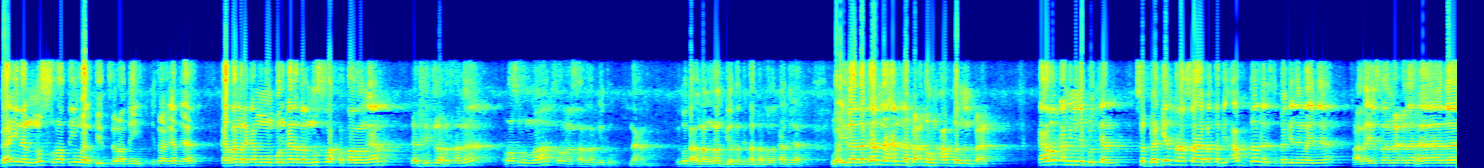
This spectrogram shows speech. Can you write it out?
bainan nusrati wal hijrati. Itu lihat ya. Karena mereka mengumpulkan antara nusrah pertolongan dan hijrah bersama Rasulullah SAW itu. Nah, itu tak ulang-ulang biar nanti tambah melekat ya. Wa idza dzakarna anna ba'dahum afdal min ba'd. Kalau kami menyebutkan sebagian para sahabat lebih afdal dari sebagian yang lainnya, falaisa ma'na hadza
